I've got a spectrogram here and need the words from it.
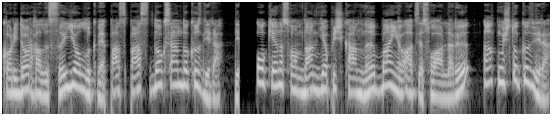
koridor halısı yolluk ve paspas 99 lira. Okyanus Home'dan yapışkanlı banyo aksesuarları 69 lira.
